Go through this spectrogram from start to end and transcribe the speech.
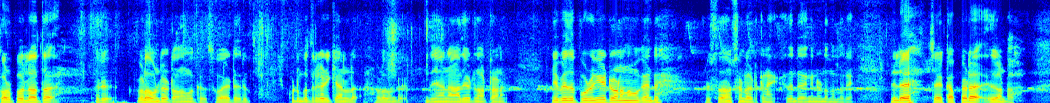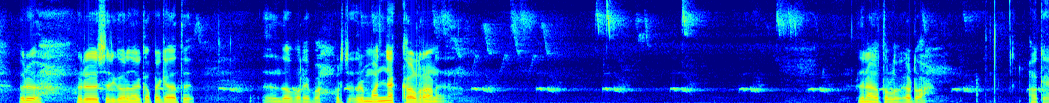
കുഴപ്പമില്ലാത്ത ഒരു വിളവുണ്ട് കേട്ടോ. നമുക്ക് സുഖമായിട്ട് ഒരു കുടുംബത്തിന് കഴിക്കാനുള്ള വിളവുണ്ട്. ഇത് ഞാൻ ആദ്യമായിട്ട് നട്ടാണ്. ഇനിയിപ്പോൾ ഇത് പുഴുങ്ങിയിട്ട് വേണം നമുക്ക് അതിന്റെ വിശദാംശങ്ങൾ എടുക്കണേ ഇതിന്റെ എങ്ങനെയുണ്ടെന്നുള്ളത്. ഇതിന്റെ കപ്പയുടെ ഇത് കണ്ടോ ഒരു ഒരു ശരിക്കും പറഞ്ഞാൽ കപ്പയ്ക്കകത്ത് എന്താ പറയുക ഇപ്പോൾ കുറച്ച് ഒരു മഞ്ഞ കളറാണ്. ഇതിനകത്തുള്ളത് കേട്ടോ. ഓക്കെ.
